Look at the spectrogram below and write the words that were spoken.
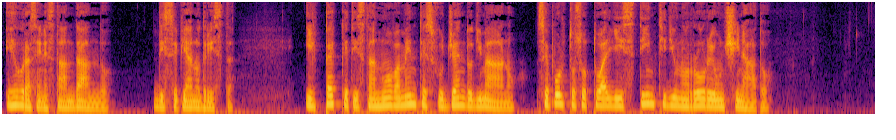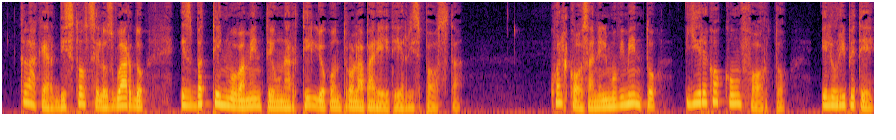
E ora se ne sta andando, disse piano Drist. Il Peck ti sta nuovamente sfuggendo di mano, sepolto sotto agli istinti di un orrore uncinato. Clacker distolse lo sguardo e sbatté nuovamente un artiglio contro la parete in risposta. Qualcosa nel movimento gli recò conforto e lo ripeté,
